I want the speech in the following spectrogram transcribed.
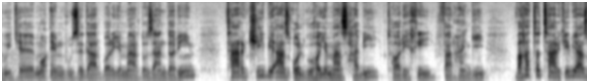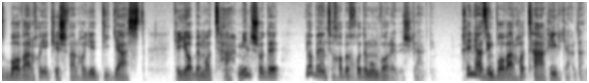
الگویی که ما امروزه درباره مرد و زن داریم ترکیبی از الگوهای مذهبی، تاریخی، فرهنگی و حتی ترکیبی از باورهای کشورهای دیگه است که یا به ما تحمیل شده یا به انتخاب خودمون واردش کردیم. خیلی از این باورها تغییر کردن.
